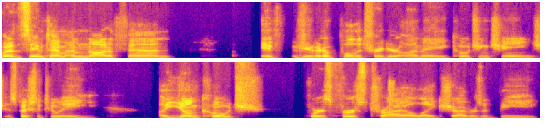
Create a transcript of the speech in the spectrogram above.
But at the same time, I'm not a fan. If if you're gonna pull the trigger on a coaching change, especially to a a young coach for his first trial, like Shivers would be,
